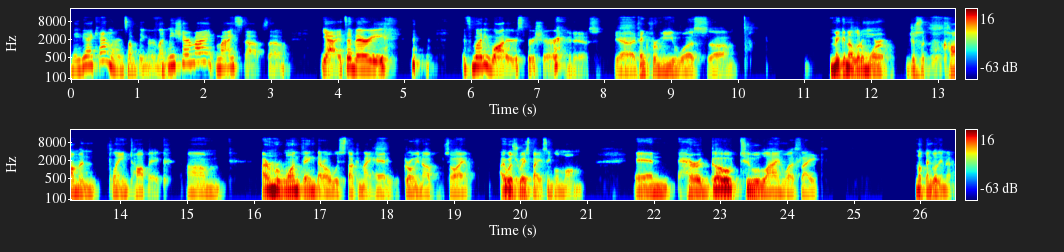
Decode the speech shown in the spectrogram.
maybe i can learn something or let me share my my stuff so yeah it's a very it's muddy waters for sure it is yeah i think for me was um, making a little more just a common plain topic um, i remember one thing that always stuck in my head growing up so i i was raised by a single mom and her go-to line was like no tengo dinero.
